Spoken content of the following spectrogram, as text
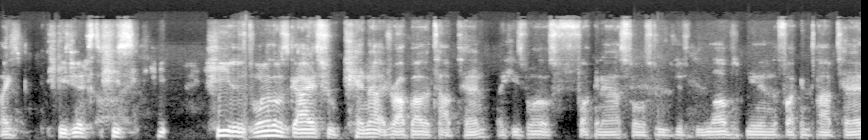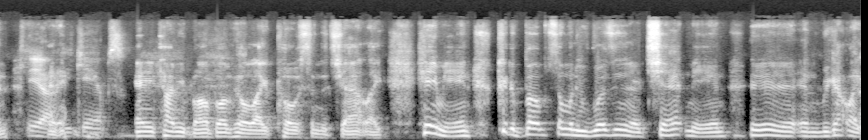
Like he just he's he, he is one of those guys who cannot drop out of the top 10. Like he's one of those fucking assholes who just loves being in the fucking top 10. Yeah, And- he camps. Anytime you bump him, he'll like post in the chat, like, hey man, could have bumped someone who wasn't in our chat, man. And we got like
